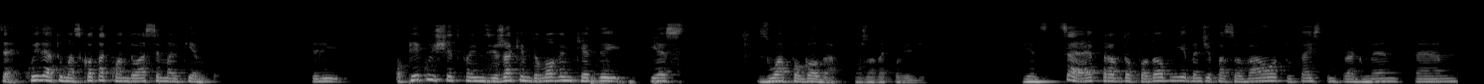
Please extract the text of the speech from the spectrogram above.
C. Cuida tu mascota cuando hace mal tiempo. Czyli opiekuj się twoim zwierzakiem domowym, kiedy jest zła pogoda, można tak powiedzieć. Więc C prawdopodobnie będzie pasowało tutaj z tym fragmentem.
